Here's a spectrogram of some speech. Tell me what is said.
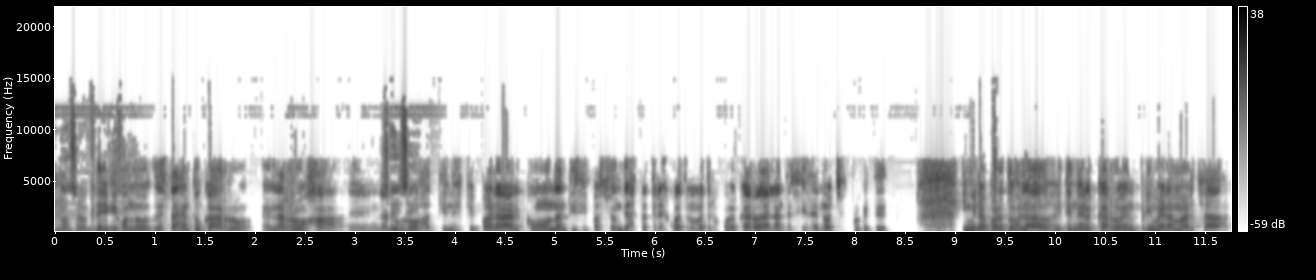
No se lo de que cuando estás en tu carro, en la roja, en la Sí, luz sí. roja, tienes que parar con una anticipación de hasta 3, 4 metros con el carro adelante si es de noche, porque te y mirar para todos lados y tener el carro en primera marcha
